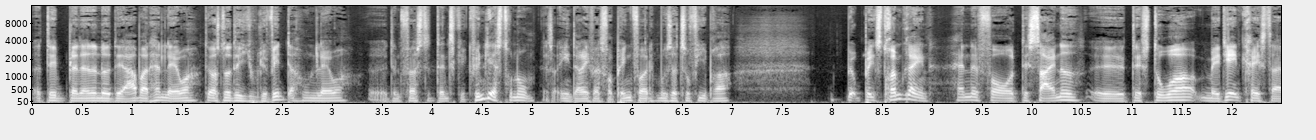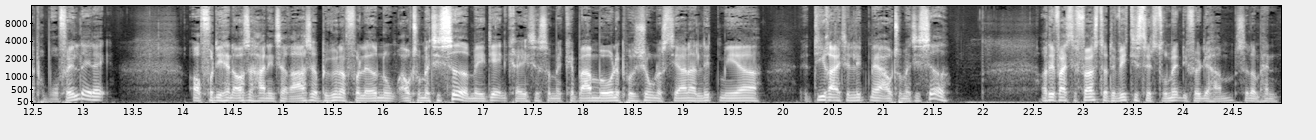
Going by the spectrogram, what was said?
det er blandt andet noget det arbejde, han laver. Det er også noget, det Julie Winter, hun laver. Øh, den første danske kvindelige astronom. Altså en, der rent faktisk får penge for det, modsat Sofie Bra. Bengt Strømgren, han øh, får designet øh, det store mediankreds, der er på Brofelde i dag. Og fordi han også har en interesse og begynder at få lavet nogle automatiserede mediankredse, så man kan bare måle positioner af stjerner lidt mere direkte, lidt mere automatiseret. Og det er faktisk det første og det vigtigste instrument ifølge ham, selvom han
